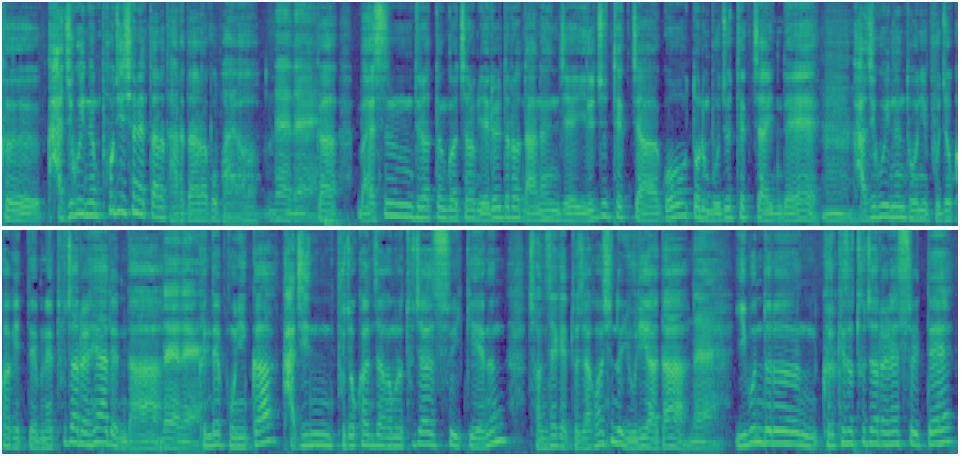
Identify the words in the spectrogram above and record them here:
그 가지고 있는 포지션에 따라 다르다라고 봐요. 네, 네. 그러니까 말씀드렸던 것처럼 예를 들어 나는 이제 1주택자고 또는 무주택자인데 음. 가지고 있는 돈이 부족하기 때문에 투자를 해야 된다. 네네. 근데 보니까 가진 부족한 자금으로 투자할 수 있기에는 전세 갭 투자가 훨씬 더 유리하다. 네. 이분들은 그렇게 해서 투자를 했을 때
